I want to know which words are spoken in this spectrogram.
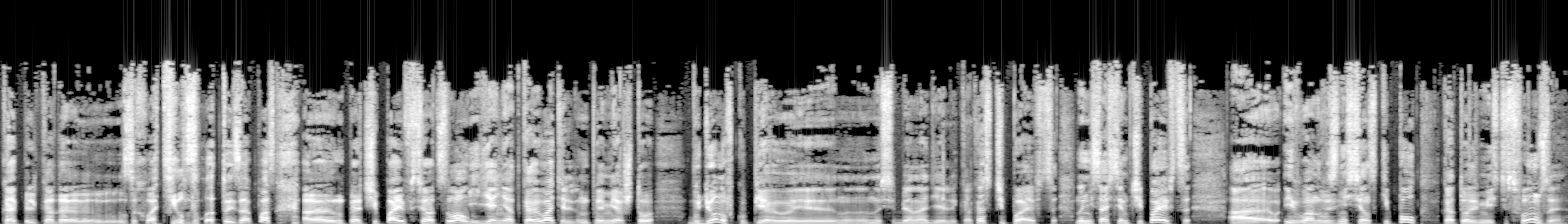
капель, когда захватил золотой запас. А, например, Чапаев все отсылал. Я не открыватель, например, что Буденовку первые на себя надели как раз чапаевцы. Ну, не совсем чапаевцы, а Иван Вознесенский полк, который вместе с Фрунзе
